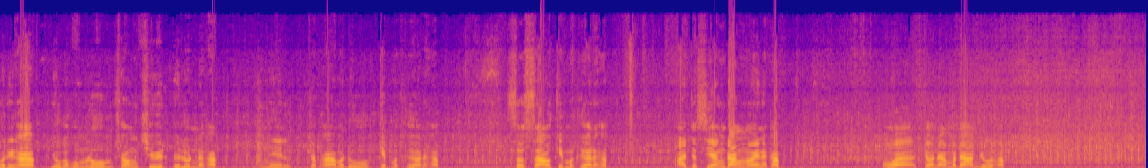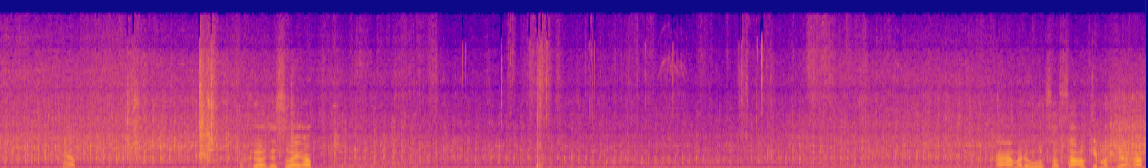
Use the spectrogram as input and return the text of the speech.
วัสดีครับ อยู่กับผมโลมช่องชีวิตวัยรุ่นนะครับ วันนี้จะพามาดูเก็บมะเขือนะครับ สาวๆเก็บมะเขือนะครับ อาจจะเสียงดังหน่อยนะครับ เพราะว่าจอน้ำมาดานอยู่ครับนี่ครับมะเขือสวยๆครับ พามาดูสาวๆเก็บมะเขือครับ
